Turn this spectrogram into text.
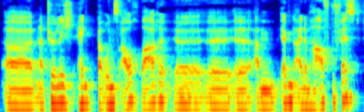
Äh, natürlich hängt bei uns auch Ware äh, äh, an irgendeinem Hafen fest.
